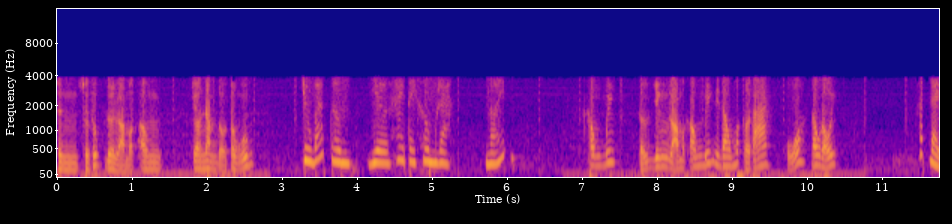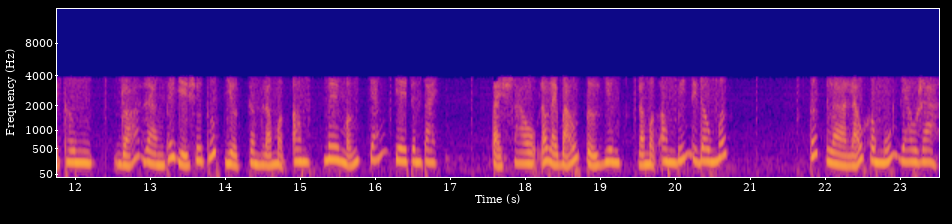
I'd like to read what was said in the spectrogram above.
xin sư thúc đưa lọ mật ong cho năm đồ tôn uống. Chu bá thông giơ hai tay không ra nói. Không biết tự dưng lọ mật ong biến đi đâu mất rồi ta? Ủa đâu rồi? Hách đại thông rõ ràng thấy vị sư thúc vừa cầm lọ mật ong mê mẩn chán chê trên tay. Tại sao lão lại bảo tự dưng lọ mật ong biến đi đâu mất? Tức là lão không muốn giao ra.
